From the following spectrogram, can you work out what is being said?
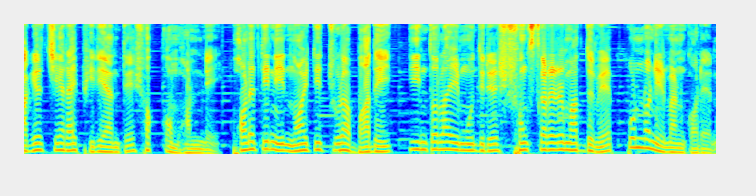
আগের চেহারায় ফিরিয়ে আনতে সক্ষম হননি। ফলে তিনি নয়টি চূড়া বাদেই তিনতলা এই মন্দিরের সংস্কারের মাধ্যমে পুনর্নির্মাণ করেন।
